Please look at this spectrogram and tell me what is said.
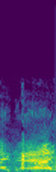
Ajde!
